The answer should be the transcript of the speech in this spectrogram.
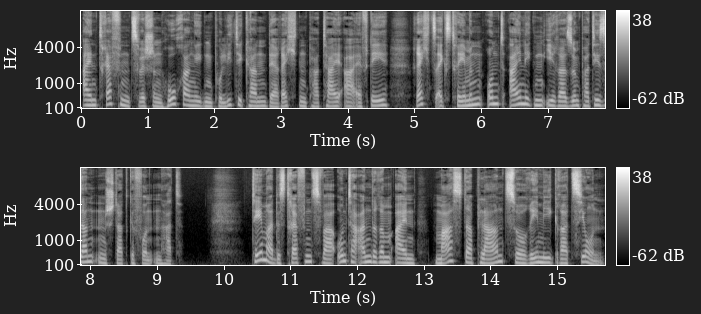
ein Treffen zwischen hochrangigen Politikern der rechten Partei AfD, Rechtsextremen und einigen ihrer Sympathisanten stattgefunden hat. Thema des Treffens war unter anderem ein Masterplan zur Remigration.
